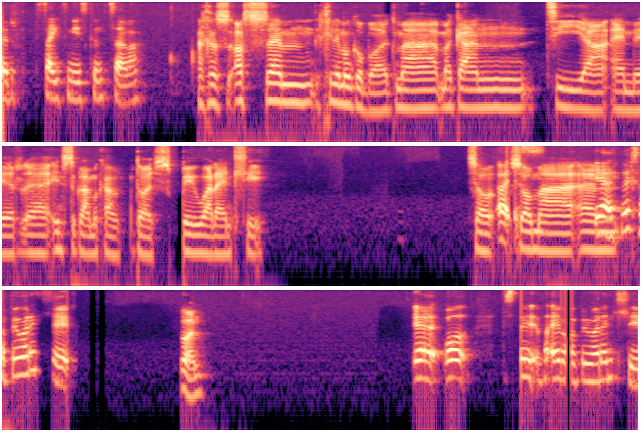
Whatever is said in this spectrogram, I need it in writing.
yr saith mis cyntaf yma. Achos os um, chi ddim yn gwybod, mae, ma gan ti a Emyr uh, Instagram account does, byw ar enlli. So, Oes. so mae... Um, yeah, ddechrau byw ar enlli. Go on. Ie, yeah, wel, efo byw ar enlli,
